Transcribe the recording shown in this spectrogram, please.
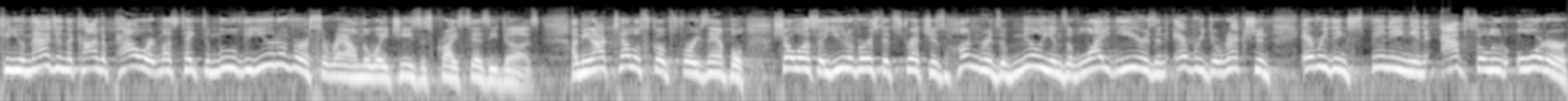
Can you imagine the kind of power it must take to move the universe around the way Jesus Christ says he does? I mean, our telescopes, for example, show us a universe that stretches hundreds of millions of light years in every direction, everything spinning in absolute order.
